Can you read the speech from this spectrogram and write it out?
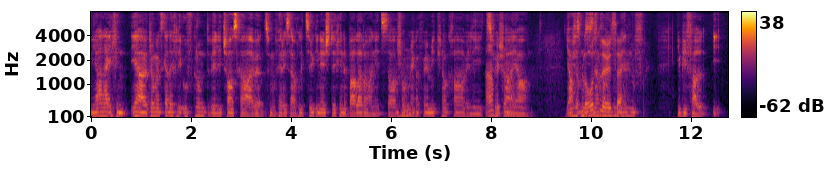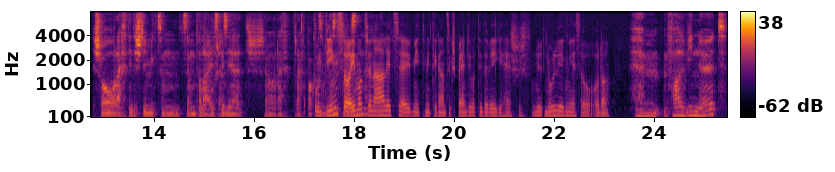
Ja, nein, ich finde, ja, darum jetzt gerade ein bisschen aufgeräumt, weil ich die Chance hatte, eben zum Ferris auch ein bisschen Zeug in Österreich reinballern, habe ich jetzt da schon Mhm. mega viel mitgenommen, weil ich Ah, bist Gefühl hatte, ja, ja, das muss ich Loslösen. auf, ich bin Fall, ich, schon recht in der Stimmung zum, zum Verreisen, also ich habe schon recht, recht Bock Und Ding so emotional jetzt äh, mit, mit den ganzen Gespendli, die du in der Wege hast, null irgendwie so, oder? Ähm, Im Fall wie nicht.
